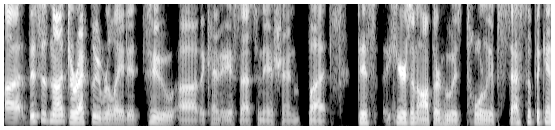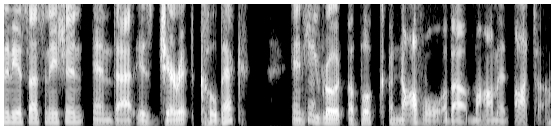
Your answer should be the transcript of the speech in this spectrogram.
Uh, this is not directly related to uh, the Kennedy assassination, but this here's an author who is totally obsessed with the Kennedy assassination, and that is Jarrett Kobek. And he wrote a book, a novel about Muhammad Atta.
